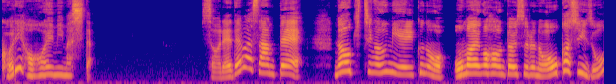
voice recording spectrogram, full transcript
こり微笑みました。それでは三平、直吉が海へ行くのをお前が反対するのはおかしいぞ。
